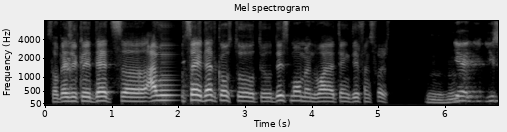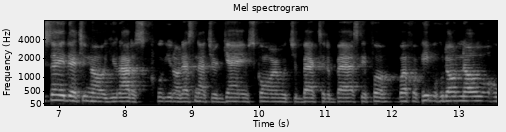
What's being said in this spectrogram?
So basically, that's uh, I would say that goes to to this moment why I think defense first. Mhm. Yeah, you- you say that you know you're not a you know that's not your game, scoring with your back to the basket. For but for people who don't know, who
